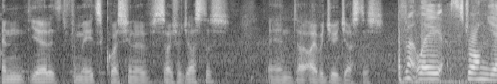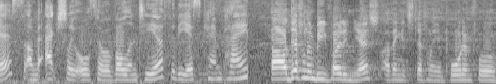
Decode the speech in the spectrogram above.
And yeah, it's, for me, it's a question of social justice and uh, overdue justice. Definitely strong yes. I'm actually also a volunteer for the Yes campaign. I'll definitely be voting yes. I think it's definitely important for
